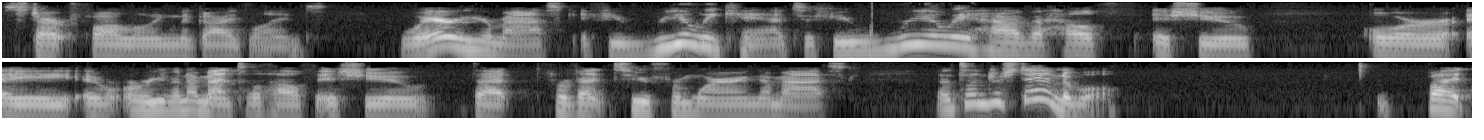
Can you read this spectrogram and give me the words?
start following the guidelines. Wear your mask if you really can't, if you really have a health issue or a or even a mental health issue that prevents you from wearing a mask. That's understandable. But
